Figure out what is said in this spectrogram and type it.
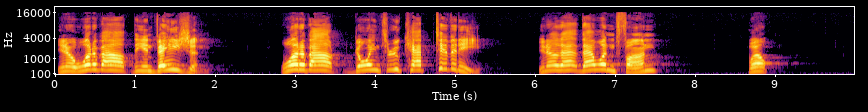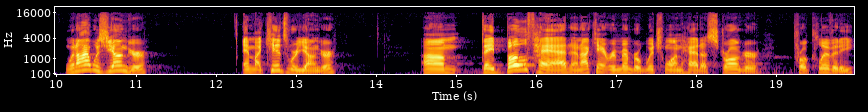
You know, what about the invasion? What about going through captivity? You know, that, that wasn't fun. Well, when I was younger and my kids were younger, um, they both had, and I can't remember which one had a stronger proclivity,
